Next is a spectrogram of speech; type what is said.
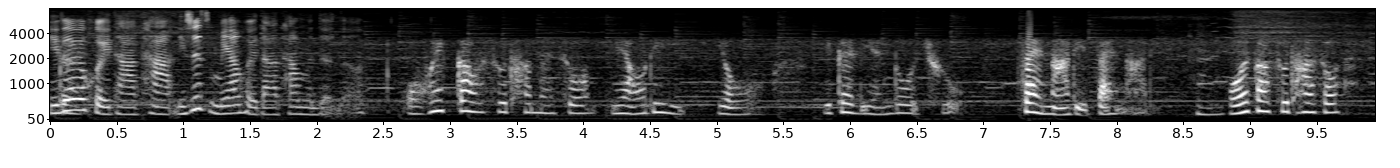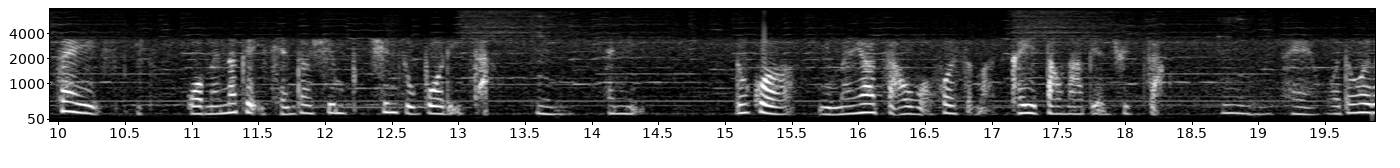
你都会回答他，你是怎么样回答他们的呢？我会告诉他们说，苗栗有一个联络处在哪里，在哪里？嗯，我会告诉他说，在。我们那个以前的新新竹玻璃厂，嗯，哎，你如果你们要找我或什么，可以到那边去找，嗯，哎，我都会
